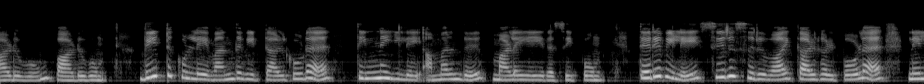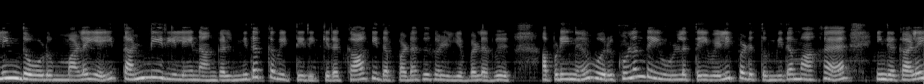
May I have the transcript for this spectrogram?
ஆடுவோம் பாடுவோம். வீட்டுக்குள்ளே வந்து விட்டால் கூட திண்ணையிலே அமர்ந்து மழையை ரசிப்போம். தெருவிலே சிறு சிறு வாய்க்கால்கள் போல நெளிந்தோடும் மழையை தண்ணீரிலே நாங்கள் மிதக்க விட்டிருக்கிற காகித படகுகள் எவ்வளவு? அப்படின்னு ஒரு குழந்தை உள்ளத்தை வெளிப்படுத்தும் விதமாக இங்க கலை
